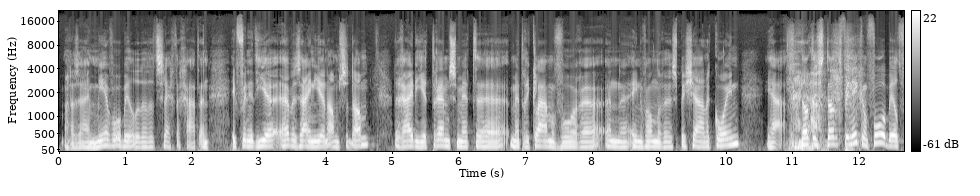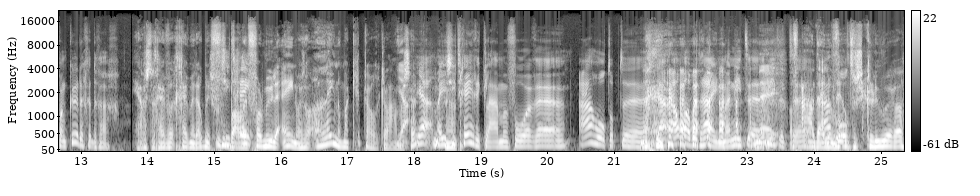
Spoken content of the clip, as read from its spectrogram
Maar er zijn meer voorbeelden dat het slechter gaat. En ik vind het hier, hè, we zijn hier in Amsterdam. Er rijden hier trams met, eh, met reclame voor eh, een, eh, een of andere speciale coin. Ja, dat, Ja. Is, dat vind ik een voorbeeld van kuddegedrag. Ja, was toch even, gegeven moment ook met voetbal en geen- Formule 1 was al alleen nog maar crypto reclames. Ja. hè? Ja, maar je Ja. ziet geen reclame voor eh Ahold op de... ja, Al- Albert Heijn, maar niet, eh, Nee, niet het, Of eh, aandelen. Wolters Kluwer.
